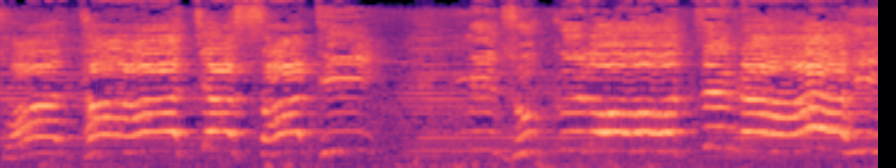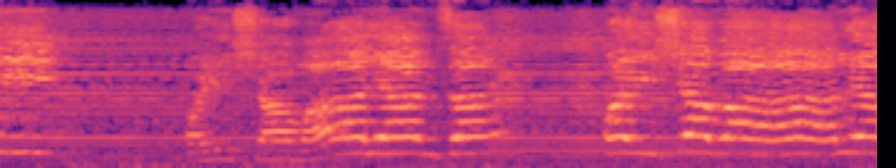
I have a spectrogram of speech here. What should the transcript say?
स्वार्थाच्या साठी मी झुकलोच नाही. पैशावाल्यांचा पैशावाल्या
